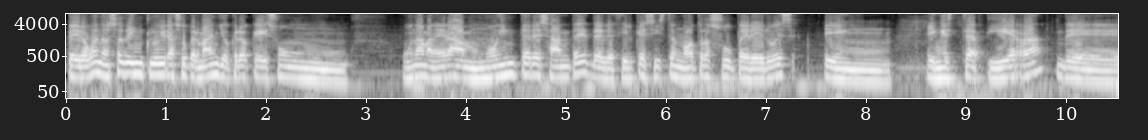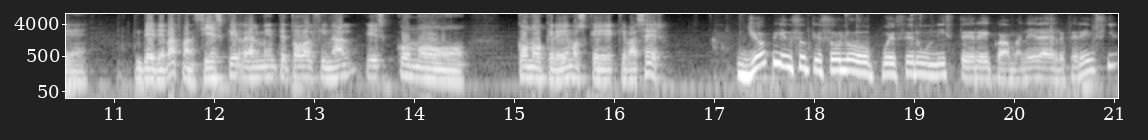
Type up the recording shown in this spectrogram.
Pero bueno, eso de incluir a Superman yo creo que es un, una manera muy interesante de decir que existen otros superhéroes en, en esta tierra de, de Batman. Si es que realmente todo al final es como, como creemos que, va a ser. Yo pienso que solo puede ser un easter egg a manera de referencia.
